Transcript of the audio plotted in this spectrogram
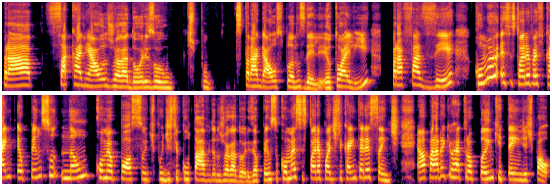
pra sacanear os jogadores ou, tipo, estragar os planos dele. Eu tô ali para fazer. Como essa história vai ficar. Eu penso não como eu posso, tipo, dificultar a vida dos jogadores. Eu penso como essa história pode ficar interessante. É uma parada que o Retropunk tem de, tipo, ó,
